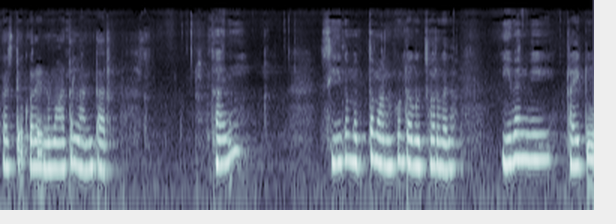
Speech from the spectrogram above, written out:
ఫస్ట్ ఒక రెండు మాటలు అంటారు. కానీ సీదా మొత్తం అనుకుంటా కూర్చోరు కదా. Even we try to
